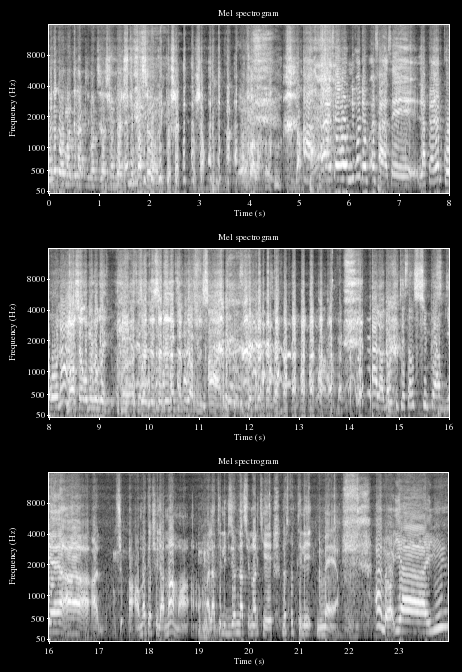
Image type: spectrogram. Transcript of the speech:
va peut-être augmenter la climatisation, mais je te passe euh, une pochette, ton chat. Voilà. D'accord. Ah, c'est au niveau de. Enfin, c'est la période Corona. Non, c'est homologué. C'est c'est désinfecté en plus. Alors, donc, tu te sens super bien à, à- à- on va dire chez la maman, à la télévision nationale qui est notre télé-mère. Alors, il y a eu,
